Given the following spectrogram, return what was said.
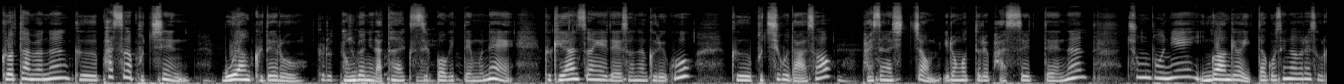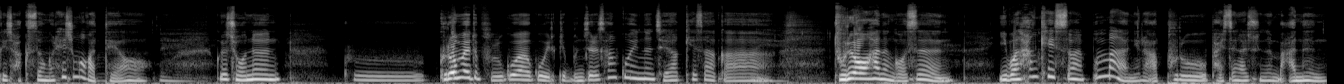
그렇다면은 그 파스가 붙인 모양 그대로 그렇죠. 병변이 나타났을 네. 거기 때문에 그 개연성에 대해서는 그리고 그 붙이고 나서 음. 발생한 시점 이런 것들을 봤을 때는 충분히 인과관계가 있다고 생각을 해서 그렇게 작성을 해준 것 같아요. 네. 그래서 저는 그 그럼에도 불구하고 이렇게 문제를 삼고 있는 제약회사가 네. 두려워하는 것은 이번 한 케이스만 뿐만 아니라 앞으로 발생할 수 있는 많은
